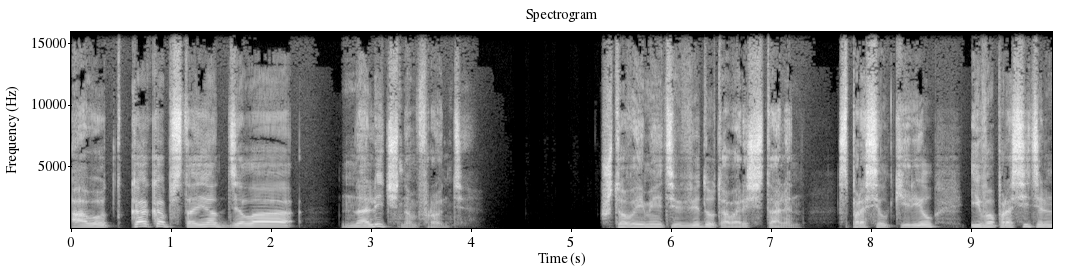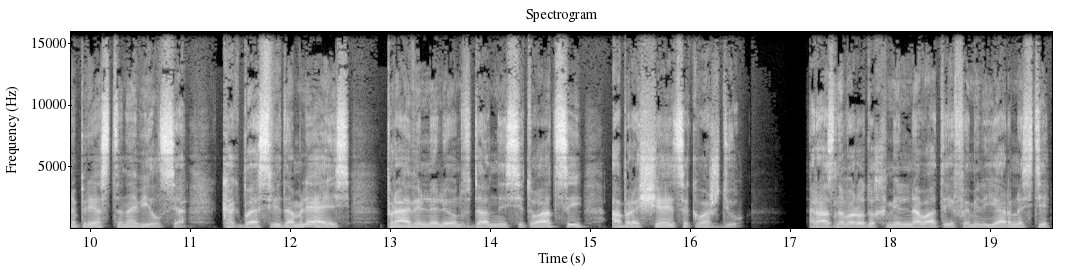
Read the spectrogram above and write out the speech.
А вот как обстоят дела на личном фронте?» «Что вы имеете в виду, товарищ Сталин?» — спросил Кирилл и вопросительно приостановился, как бы осведомляясь, правильно ли он в данной ситуации обращается к вождю. Разного рода хмельноватые фамильярности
